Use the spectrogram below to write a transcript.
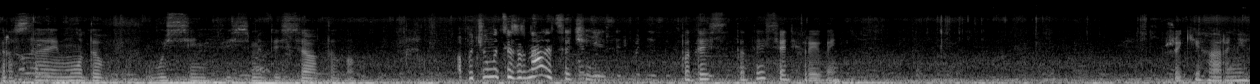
Краса і мода в осінь 80-го. А по чому ці журнали це чи? По 10, по 10 гривень. Вже які гарні.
